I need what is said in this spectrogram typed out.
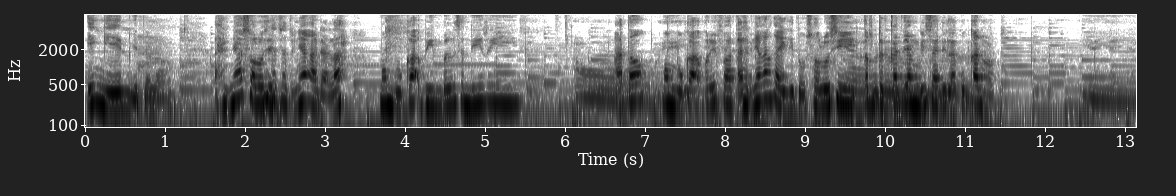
ingin gitu loh. akhirnya solusi satu-satunya adalah membuka bimbel sendiri Oh. atau membuka privat akhirnya kan kayak gitu solusi Iya, terdekat bener. yang bisa dilakukan loh Iya iya iya,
